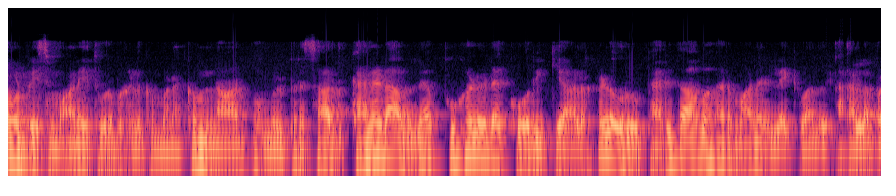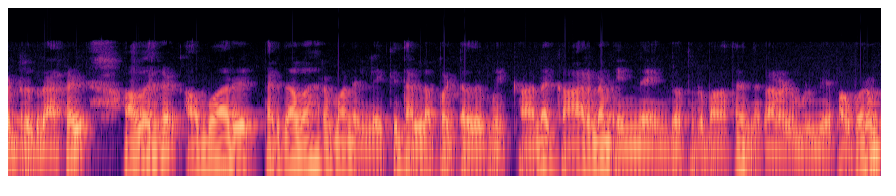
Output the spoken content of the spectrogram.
தமிழ் பேசும் அனைத்து உறவுகளுக்கும் வணக்கம். நான் உங்கள் பிரசாத். கனடாவில் புகலிட கோரிக்கையாளர்கள் ஒரு பரிதாபகரமான நிலைக்கு வந்து தள்ளப்பட்டிருக்கிறார்கள். அவர்கள் அவ்வாறு பரிதாபகரமான நிலைக்கு தள்ளப்பட்டதற்கான காரணம் என்ன என்பது தொடர்பாக தான் இந்த காணொலி முழுமையாக பார்க்க போகிறோம்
